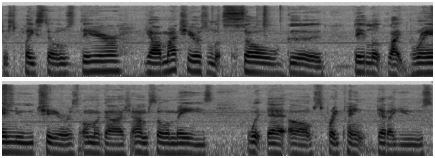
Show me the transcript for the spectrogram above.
Just place those there. Y'all, my chairs look so good. They look like brand new chairs. Oh my gosh, I'm so amazed with that um, spray paint that I use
